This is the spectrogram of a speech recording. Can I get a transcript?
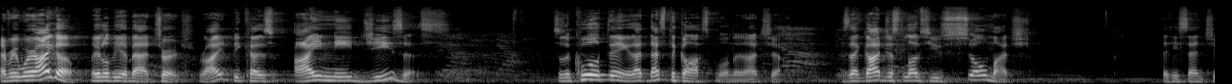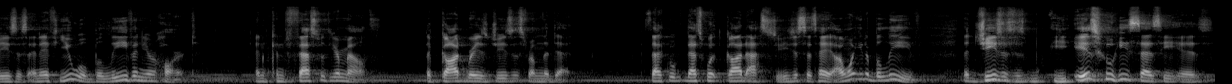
Everywhere I go, it'll be a bad church, right? Because I need Jesus. So the cool thing, that, that's the gospel in a nutshell is that God just loves you so much that he sent Jesus. And if you will believe in your heart and confess with your mouth that God raised Jesus from the dead, that, that's what God asks you. He just says, hey, I want you to believe that Jesus is, he is who he says he is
